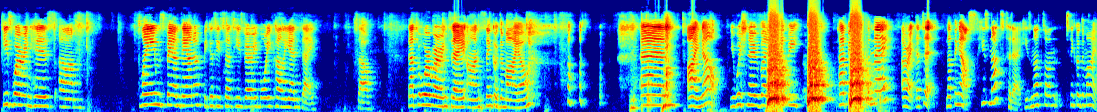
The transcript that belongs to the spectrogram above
He's wearing his um, Flames bandana because he says he's very muy caliente. So that's what we're wearing today on Cinco de Mayo. and I know you wishing everybody happy happy 4th of May. All right, that's it. Nothing else. He's nuts today. He's nuts on Cinco de Mayo.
